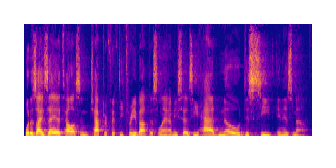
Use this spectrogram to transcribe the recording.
what does Isaiah tell us in chapter 53 about this Lamb? He says, He had no deceit in his mouth.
